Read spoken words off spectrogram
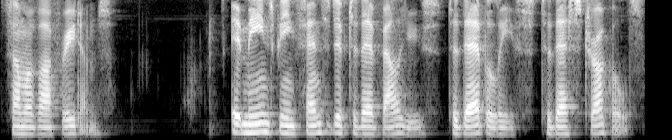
some of our freedoms. It means being sensitive to their values, to their beliefs, to their struggles.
